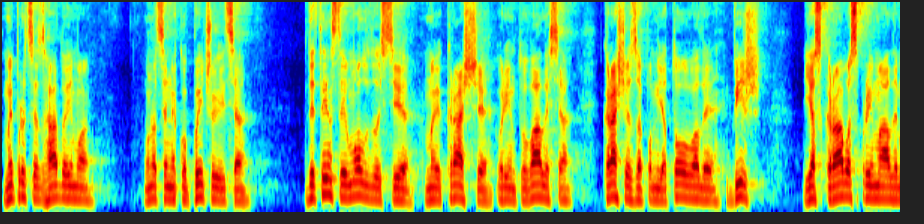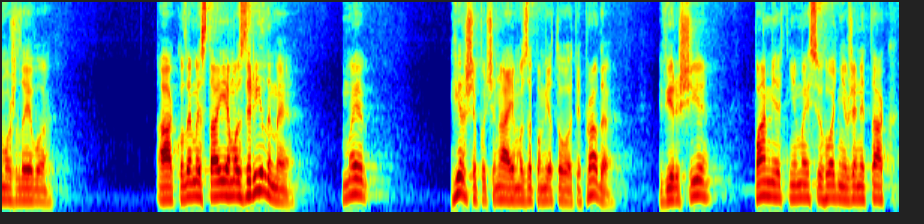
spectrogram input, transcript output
Ми про це згадуємо, воно це накопичується. В дитинстві і в молодості ми краще орієнтувалися, краще запам'ятовували, більш яскраво сприймали, можливо. А коли ми стаємо зрілими, ми гірше починаємо запам'ятовувати, правда? Вірші, пам'ятні ми сьогодні вже не так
